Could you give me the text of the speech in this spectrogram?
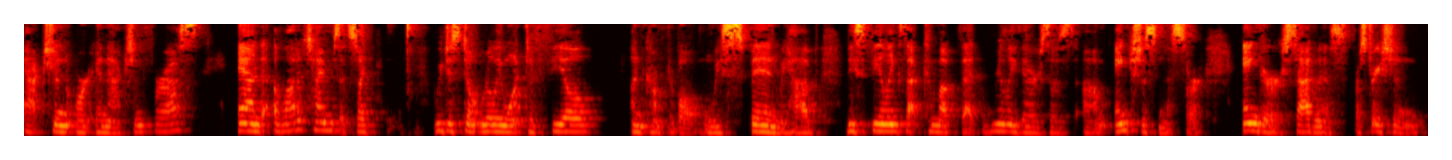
action or inaction for us. And a lot of times it's like we just don't really want to feel uncomfortable. We spin, we have these feelings that come up that really there's this um, anxiousness or anger, sadness, frustration,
